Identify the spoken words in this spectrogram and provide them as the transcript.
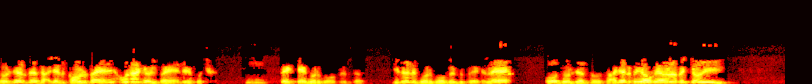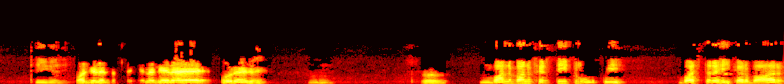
ਦੁਰਜਨ ਦੇ ਸਾਜਨ ਕੌਣ ਪਏ ਨੇ ਉਹਨਾਂ ਚੋਂ ਹੀ ਪਏ ਨੇ ਕੁਝ। ਭੇਟੇ ਗੁਰੂ ਗੋਬਿੰਦ। ਜਿਨ੍ਹਾਂ ਨੇ ਗੁਰੂ ਗੋਬਿੰਦ ਭੇਟ ਲਏ ਉਹ ਦੁਰਜਨ ਤੋਂ ਸਾਜਨ ਵੀ ਹੋ ਗਏ ਉਹਨਾਂ ਵਿੱਚੋਂ ਹੀ। ਠੀਕ ਹੈ ਜੀ। ਔਰ ਜਿਹੜੇ ਧੱਕੇ ਲੱਗੇ ਰਹੇ ਉਹ ਰਹਿ ਗਏ। ਬਨ ਬਨ ਫਿਰਤੀ ਢੂੰਡਤੀ ਬਸਤ ਰਹੀ ਘਰ ਬਾਰ।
